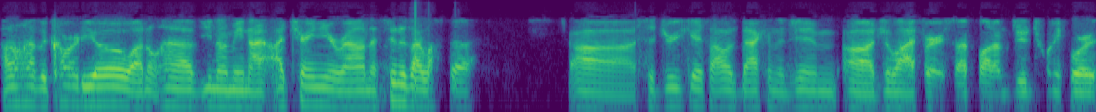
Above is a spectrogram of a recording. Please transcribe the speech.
I don't have the cardio. I don't have, you know, what I mean, I, I train year round. As soon as I lost to uh, Cedriques, I was back in the gym uh, July 1st. I fought him June 24th,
